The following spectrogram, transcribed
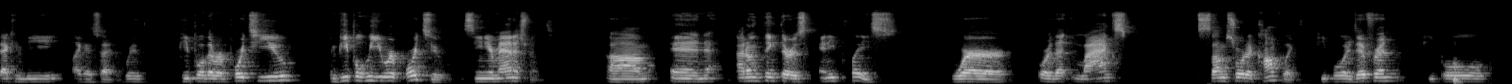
that can be, like I said, with people that report to you and people who you report to, senior management. Um, and I don't think there is any place where or that lacks some sort of conflict. People are different. People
